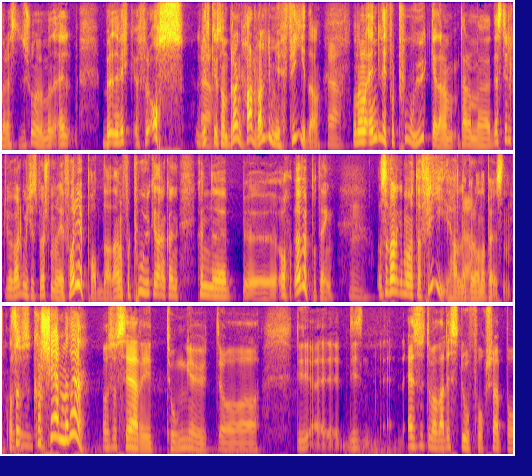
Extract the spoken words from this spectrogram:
Men eh, det virker, for oss det virker som Brann har veldig mye fri da. Ja. Og når de endelig får to uker der de, der de, Det stilte vi veldig mye spørsmål om i forrige pod. Der de får to uker der de kan, kan øh, øve på ting. Og så velger man å ta fri i halve Ja. koronapausen. Altså, Også, Hva skjer med det? Og så ser de tunge ut, og de, de Jeg syns det var veldig stor forskjell på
